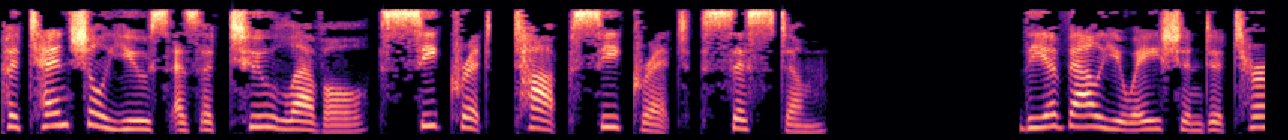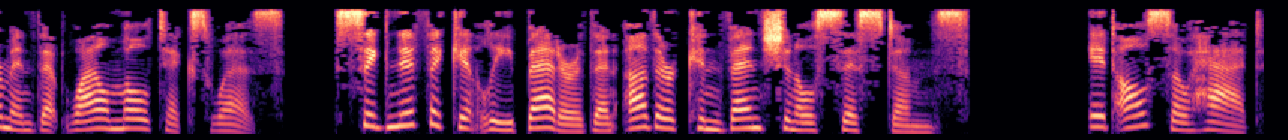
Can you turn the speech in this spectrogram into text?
potential use as a two-level secret, top secret system. The evaluation determined that while Multics was significantly better than other conventional systems. It also had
